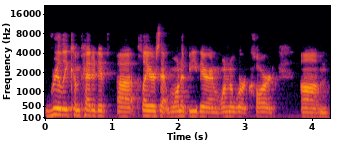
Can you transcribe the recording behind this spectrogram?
really competitive uh, players that want to be there and want to work hard um,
